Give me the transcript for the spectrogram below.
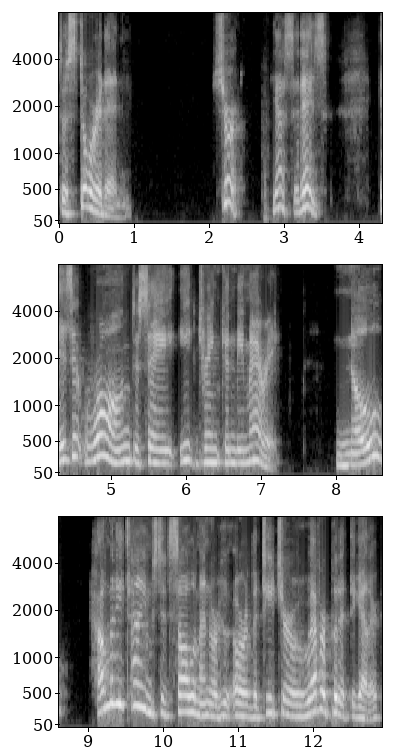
to store it in? Sure. Yes, it is. Is it wrong to say, eat, drink, and be merry? No. How many times did Solomon or, who, or the teacher or whoever put it together,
